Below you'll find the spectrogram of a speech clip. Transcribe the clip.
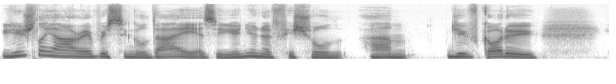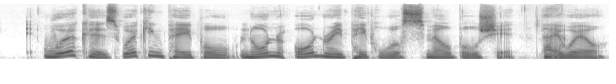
usually are every single day as a union official, um, you've got to workers, working people, non ordinary people will smell bullshit. They yeah. will.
